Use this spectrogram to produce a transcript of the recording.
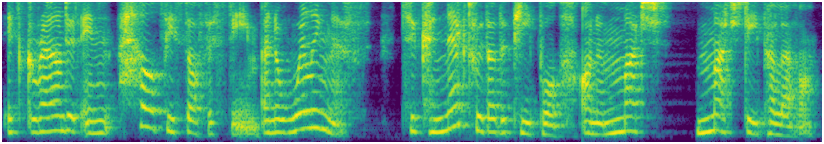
It's grounded in healthy self esteem and a willingness to connect with other people on a much, much deeper level.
